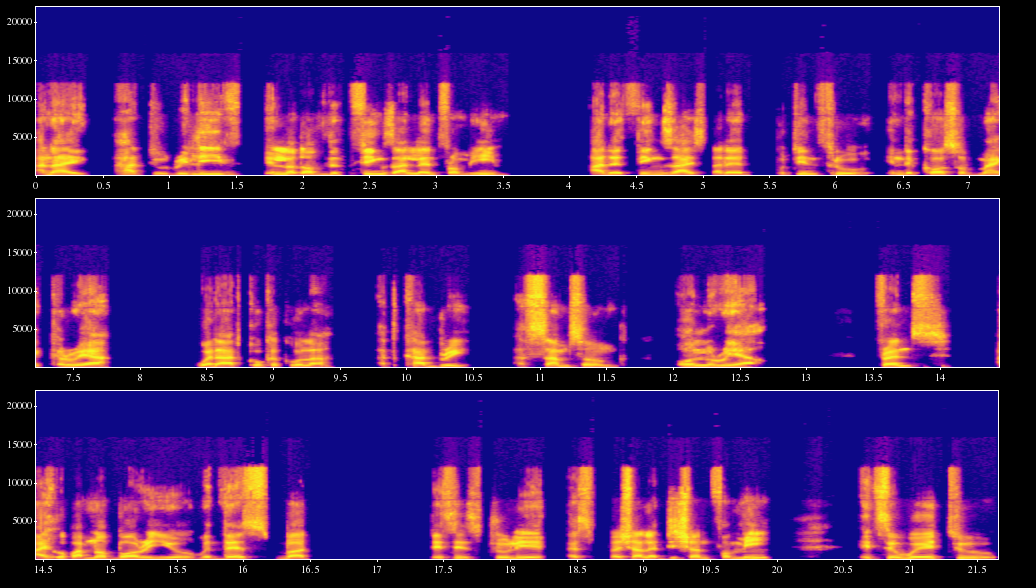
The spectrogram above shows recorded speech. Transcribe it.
And I had to relieve a lot of the things I learned from him are the things I started putting through in the course of my career, whether at Coca Cola, at Cadbury, at Samsung, or L'Oreal. Friends, I hope I'm not boring you with this, but this is truly a special edition for me. It's a way to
